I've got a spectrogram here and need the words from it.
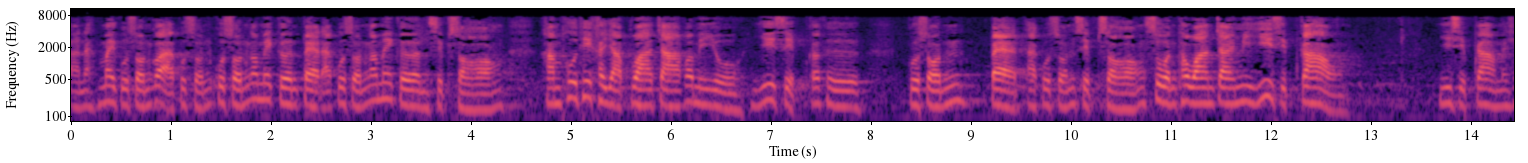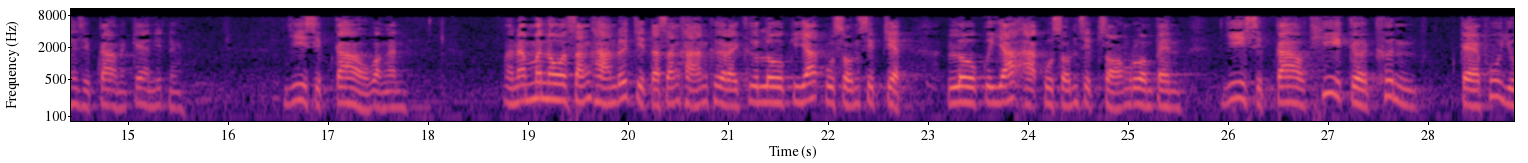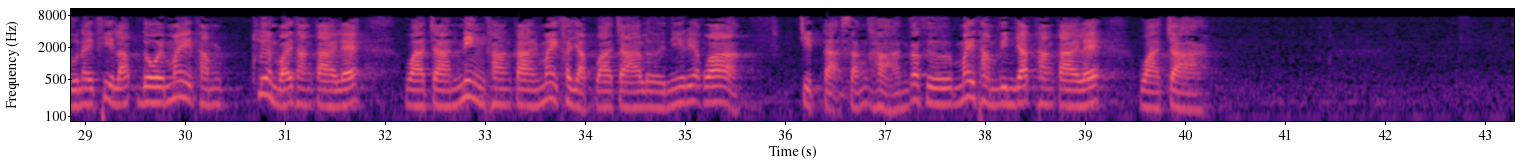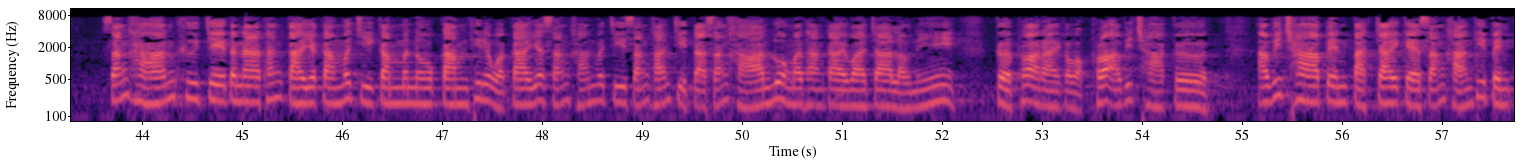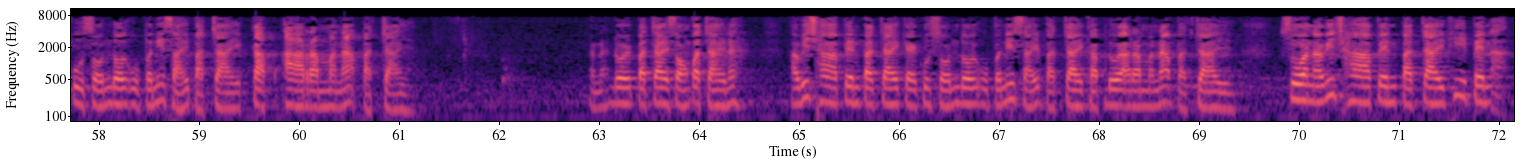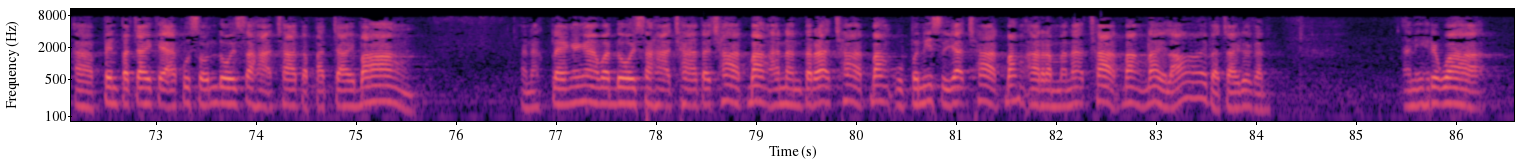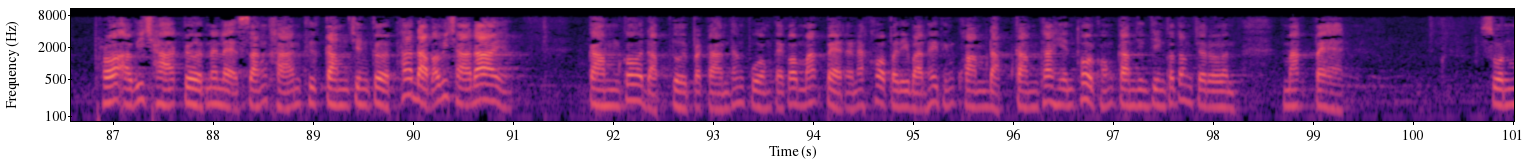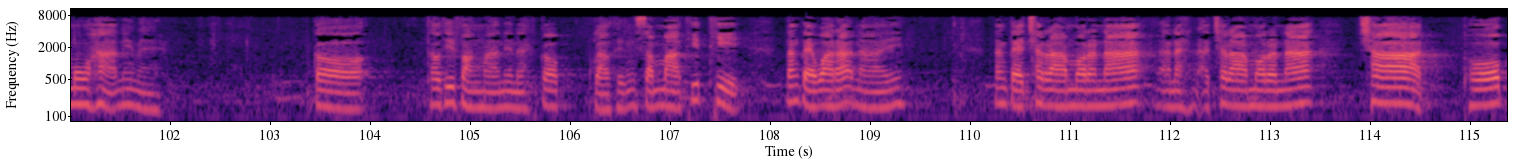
อ่านะไม่กุศลก็อกุศล กุศลก็ไม่เกิน 8 อกุศลก็ไม่เกิน 12คำพูดที่ขยับวาจาก็มีอยู่ 20 ก็คือกุศล 8 อกุศล 12 ส่วนทวารใจมี 29 29 ไม่ใช่ 19นะแก้นิดนึง 29 ว่างั้นอันนั้นมโนสังขารหรือจิตตสังขารคืออะไร คือโลกิยะกุศล 17 โลกิยะอกุศล 12 รวมเป็น 29 ที่เกิดขึ้นแก่ผู้อยู่ในที่ลับ โดยไม่ทำเคลื่อนไหวทางกายและวาจานิ่งทางกายไม่ขยับวาจาเลย นี่เรียกว่า จิตตสังขารก็คือไม่ทำวิญยัตทางกายและวาจา สังขารคือเจตนาทั้งกายกรรม วจีกรรมมโนกรรม ที่เรียกว่ากายสังขารวจีสังขารจิตตสังขารล่วงมาทางกายวาจาเหล่านี้ เกิดเพราะอะไรก็บอกเพราะอาวิชชาเกิด อวิชชาเป็นปัจจัยแก่สังขารที่เป็นกุศลโดยอุปนิสัยปัจจัยกับอารัมมณปัจจัยนะโดยปัจจัยสองปัจจัยนะ อวิชชาเป็นปัจจัยแก่กุศล โดยอุปนิสัยปัจจัยกับโดยอารมณปัจจัย ส่วนอวิชชาเป็นปัจจัยที่เป็นเป็นปัจจัยแก่อกุศล โดยสหาชาตปัจจัยบ้างนะแปลง่ายๆว่าโดยสหาชาตชาติบ้างอนันตรชาติ บ้างอุปนิสยชาติ บ้างอารัมมณชาติ บ้างได้หลายปัจจัยด้วยกัน อันนี้เรียกว่าเพราะอาวิชชาเกิดนั่นแหละสังขารคือกรรมจึงเกิด ถ้าดับอวิชชาได้ กรรมก็ดับโดยประการทั้งปวง แต่ก็มรรคแปดนะข้อปฏิบัติให้ถึงความดับกรรม ถ้าเห็นโทษของกรรมจริง ๆ ก็ต้องเจริญมรรคแปดส่วนโมหะนี่ไหมก็เท่าที่ฟังมาเนี่ยนะก็กล่าวถึงสัมมาทิฏฐิตั้งแต่วาระไหน ตั้งแต่ชรามรณะนะอัชรามรณะ ชาติภพ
